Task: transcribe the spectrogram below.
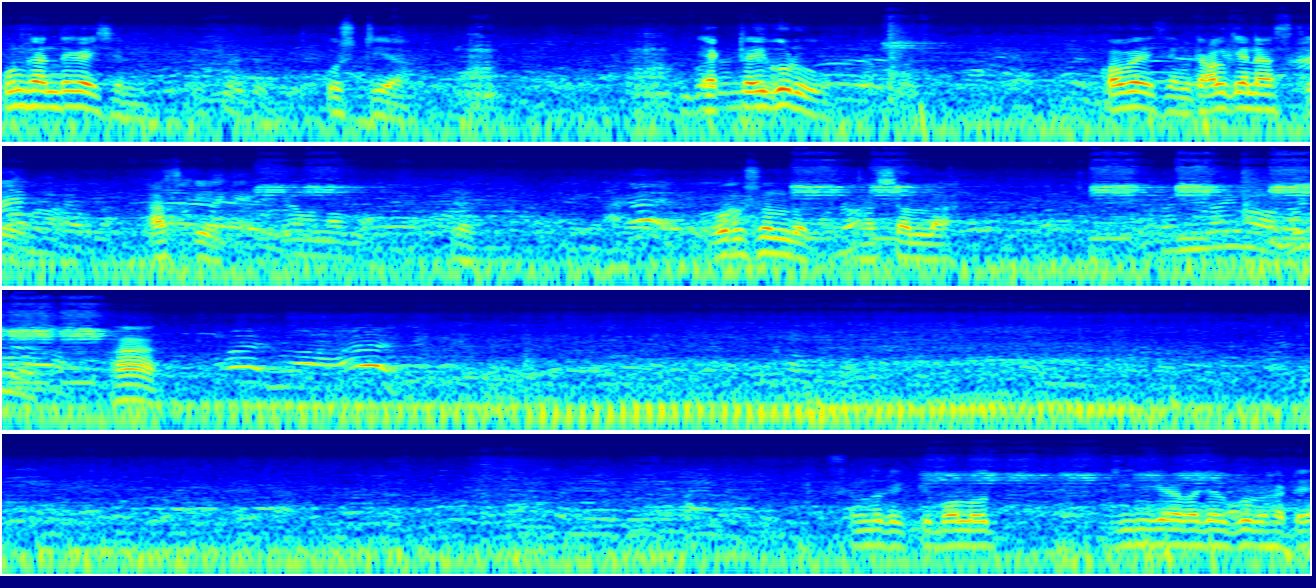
কোনখান থেকে আইছেন? কুষ্টিয়া। একটাই গরু? কবে আইছেন? কালকে না আজকে? আজকে? গরু সুন্দর মার্শাল্লাহ হ্যাঁ। সুন্দর একটি বলদ জিঞ্জিরা বাজার গরু হাটে।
